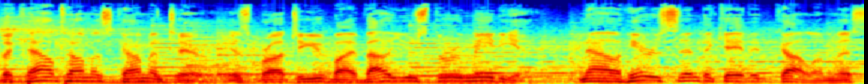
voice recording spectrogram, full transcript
The Cal Thomas Commentary is brought to you by Values Through Media. Now, here's syndicated columnist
